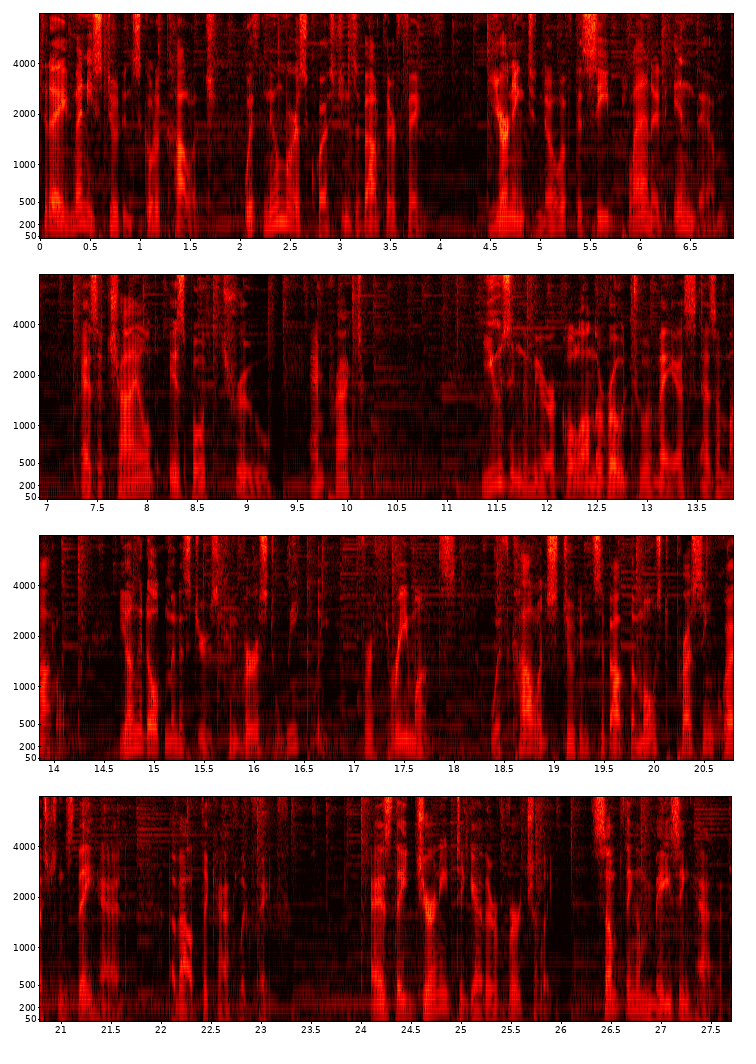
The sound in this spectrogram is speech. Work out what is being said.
Today, many students go to college with numerous questions about their faith, yearning to know if the seed planted in them as a child is both true and practical. Using the miracle on the road to Emmaus as a model, young adult ministers conversed weekly for three months with college students about the most pressing questions they had about the Catholic faith. As they journeyed together virtually, something amazing happened.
